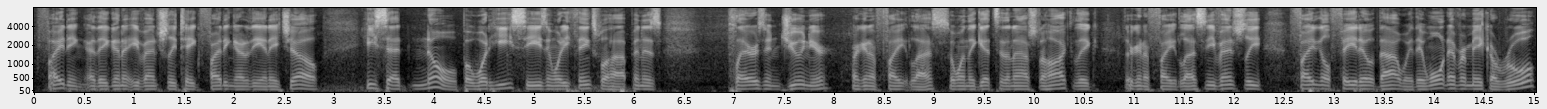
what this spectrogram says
fighting. Are they going to eventually take fighting out of the NHL? He said no, but what he sees and what he thinks will happen is players in junior are going to fight less. So when they get to the National Hockey League, they're going to fight less, and eventually fighting will fade out that way. They won't ever make a rule,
